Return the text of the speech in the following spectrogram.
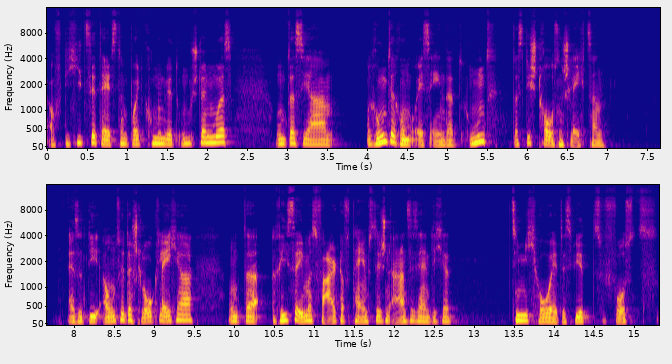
auf die Hitze, der jetzt dann bald kommen wird, umstellen muss und dass ja rundherum alles ändert und dass die Straßen schlecht sind. Also die Anzahl der Schlaglöcher und der Risse im Asphalt auf Time Station 1 ist eigentlich eine ziemlich hohe. Das wird fast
